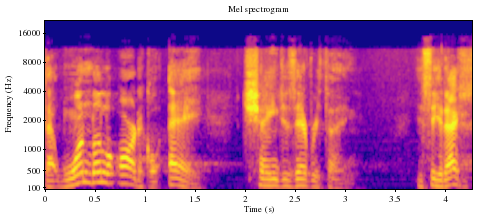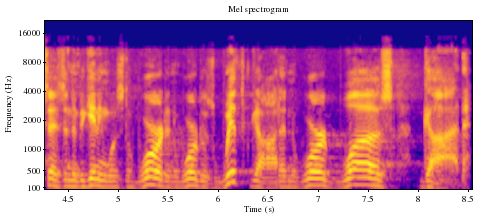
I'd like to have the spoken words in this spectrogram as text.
That one little article, A, changes everything. You see, it actually says in the beginning was the Word, and the Word was with God, and the Word was God.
